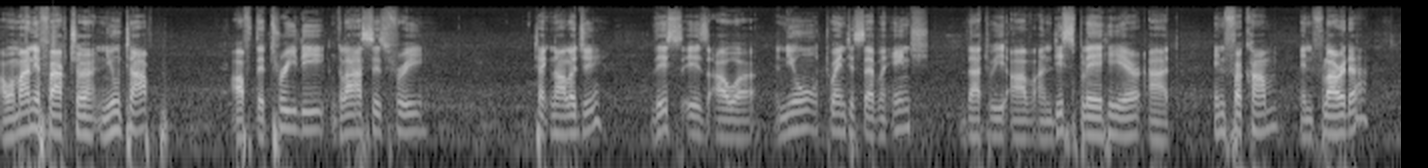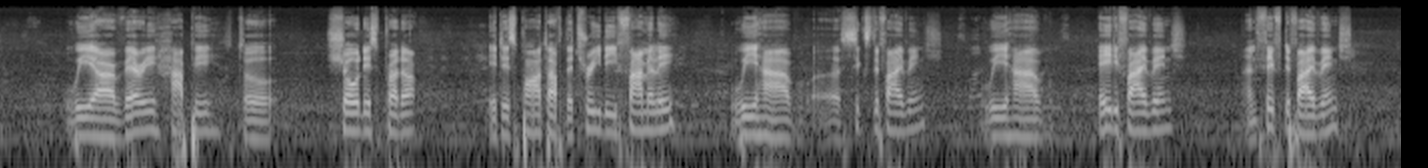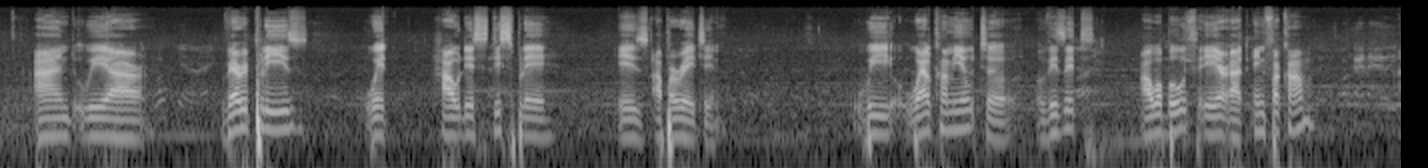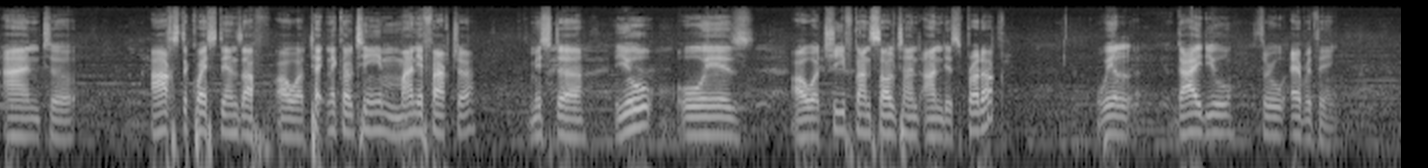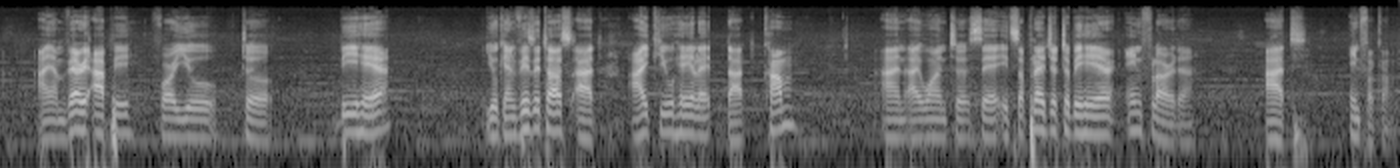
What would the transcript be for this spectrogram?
our manufacturer, New Top, of the 3D glasses-free technology. This is our new 27-inch that we have on display here at InfoComm in Florida. We are very happy to show this product. It is part of the 3D family. We have uh, 65 inch, we have 85 inch and 55 inch and we are very pleased with how this display is operating. We welcome you to visit our booth here at InfoComm and to ask the questions of our technical team manufacturer, Mr. Yu, who is our chief consultant on this product, will guide you through everything. I am very happy for you to be here. You can visit us at iqhaylett.com and I want to say it's a pleasure to be here in Florida at InfoComm.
